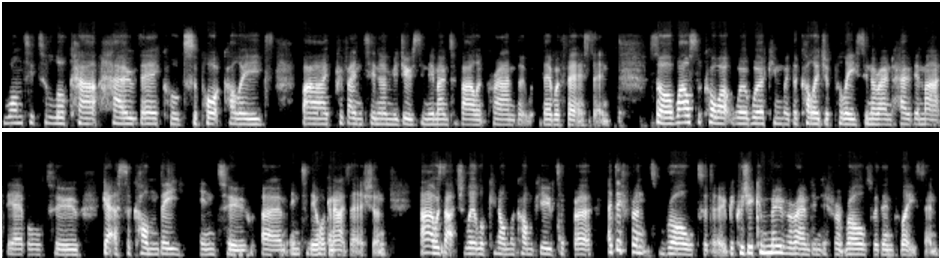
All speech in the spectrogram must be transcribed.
wanted to look at how they could support colleagues by preventing and reducing the amount of violent crime that they were facing. So, whilst the co op were working with the College of Policing around how they might be able to get a secondee into, um, into the organisation, I was actually looking on the computer for a different role to do because you can move around in different roles within policing.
